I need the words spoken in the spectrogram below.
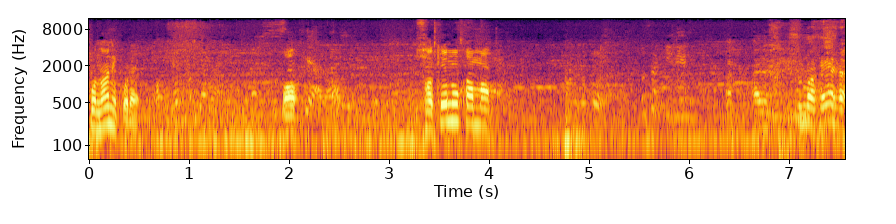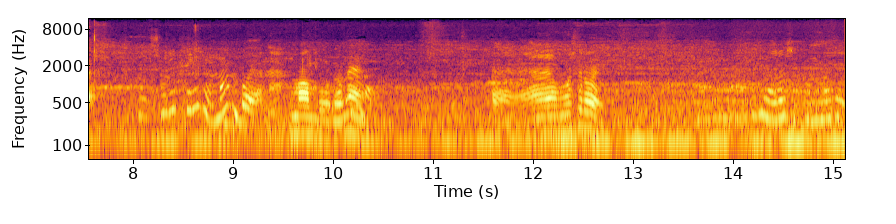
これ何これ？あ酒の釜。お先ですすいません。それこれもマンボウやなマンボウだね。へえ面白い。でもおろしこんなそう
